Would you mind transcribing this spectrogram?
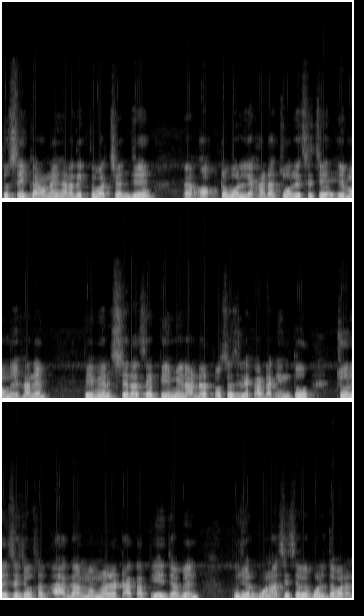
তো সেই কারণে এখানে দেখতে পাচ্ছেন যে অক্টোবর লেখাটা চলে এসেছে এবং এখানে পেমেন্ট স্ট্যাটাসে পেমেন্ট আন্ডার প্রসেস লেখাটা কিন্তু চলে এসেছে। অর্থাৎ আগাম আপনারা টাকা পেয়ে যাবেন, পুজোর বোনাস হিসাবে বলতে পারেন,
